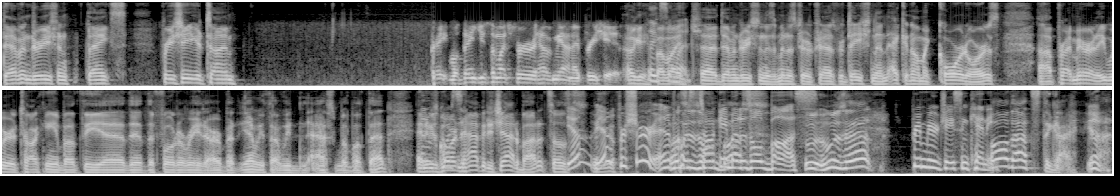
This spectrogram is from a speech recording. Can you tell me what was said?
Devin Dreeshen, thanks. Appreciate your time. Great. Well, thank you so much for having me on. I appreciate it. Okay, bye bye. So uh, Devin Dreeshen is Minister of Transportation and Economic Corridors. Uh, primarily, we were talking about the, uh, the the photo radar, but yeah, we thought we'd ask him about that, and, and he was more than happy to chat about it. So yeah, yeah, for sure. And of course, talking about his old boss. Who, who was that? Premier Jason Kenney. Oh, that's the guy. Yeah,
